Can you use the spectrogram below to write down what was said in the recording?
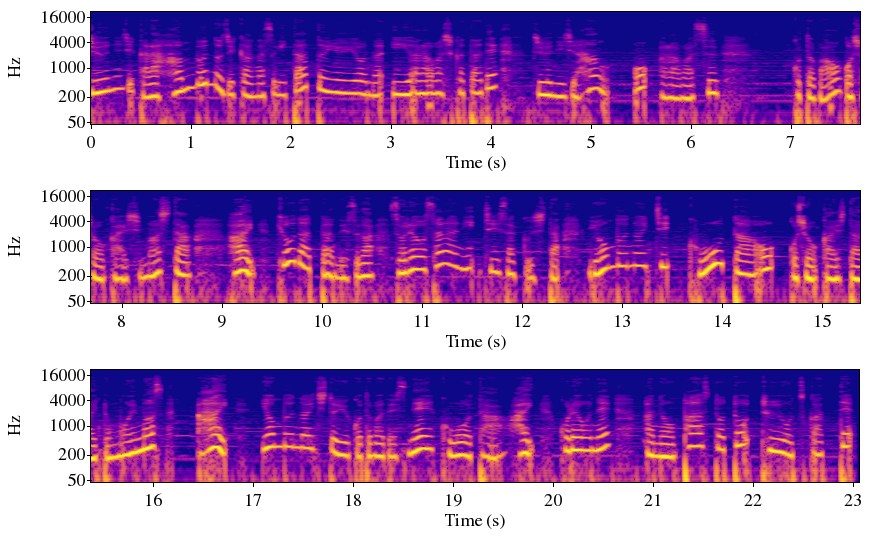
12時から半分の時間が過ぎたというような言い表し方で12時半を表す言葉をご紹介しました。はい。今日だったんですがそれをさらに小さくした4分の1クォーターをご紹介したいと思います。はい。4分の1という言葉ですね。クォーター。はい。これをねあのパーストと to を使って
